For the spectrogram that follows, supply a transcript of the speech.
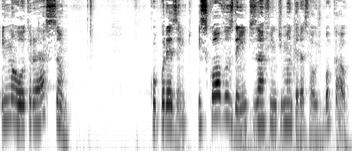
em uma outra oração. Como por exemplo, escova os dentes a fim de manter a saúde bucal.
